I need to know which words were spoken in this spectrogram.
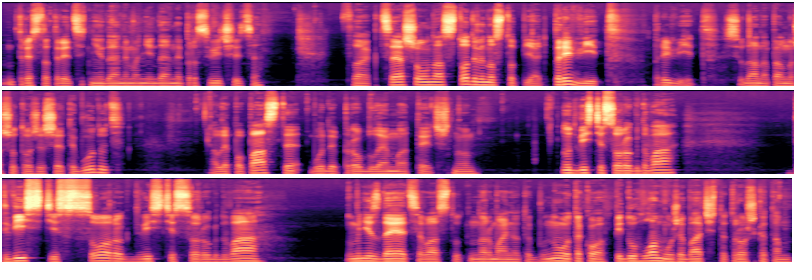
Ну, 330 ніде нема, ніде не просвічується. Так, це що у нас 195. Привіт. Привіт. Сюди, напевно, що теж шити будуть. Але попасти буде проблематично. Ну, 242. 240, 242. Ну, мені здається, вас тут нормально так буде. Ну, тако, під углом уже, бачите, трошки там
